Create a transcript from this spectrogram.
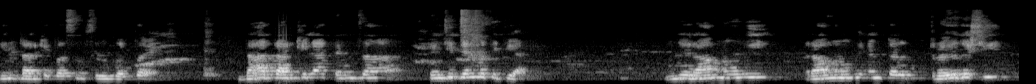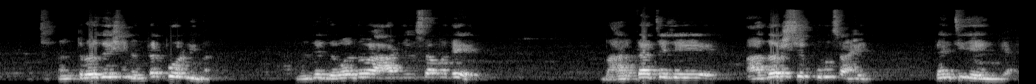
तीन तारखेपासून सुरू करतोय. दहा तारखेला त्यांचा त्यांची जन्मतिथी आहे. म्हणजे रामनवमी रामनवमी नंतर त्रयोदशी आणि त्रयोदशी नंतर पौर्णिमा. म्हणजे जवळजवळ आठ दिवसामध्ये भारताचे जे आदर्श पुरुष आहेत त्यांची जयंती आहे.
